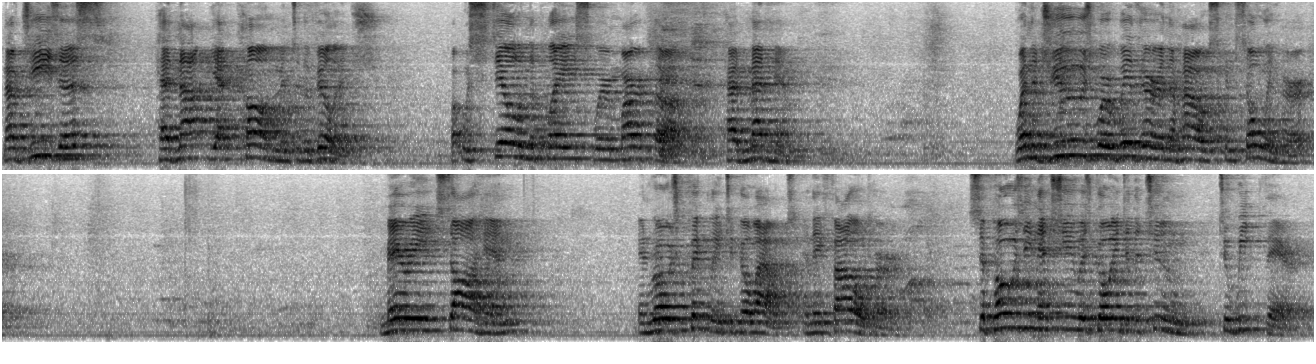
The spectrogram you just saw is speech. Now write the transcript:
Now Jesus had not yet come into the village, but was still in the place where Martha had met him. When the Jews were with her in the house, consoling her, Mary saw him and rose quickly to go out, and they followed her, supposing that she was going to the tomb to weep there.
